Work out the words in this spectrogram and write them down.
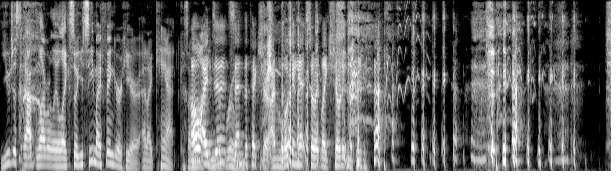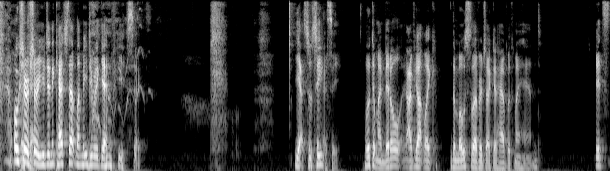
You just elaborately like so you see my finger here and I can't because I'm oh, I didn't send the picture. I'm looking at so it like showed it in the preview. oh, sure, Okay. sure. You didn't catch that. Let me do it again for you, six. Yeah. So see, I see. look at my middle. I've got like the most leverage I could have with my hand. It's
